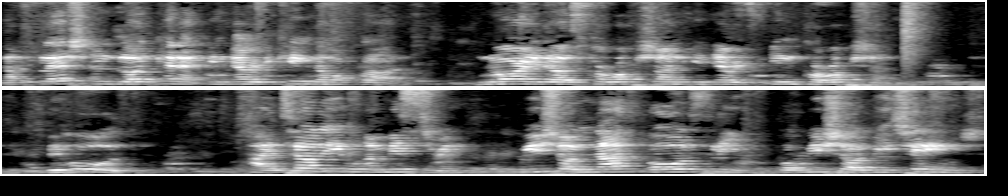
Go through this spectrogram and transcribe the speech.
that flesh and blood cannot inherit the kingdom of God, nor does corruption inherit incorruption. Behold, I tell you a mystery. We shall not all sleep, but we shall be changed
